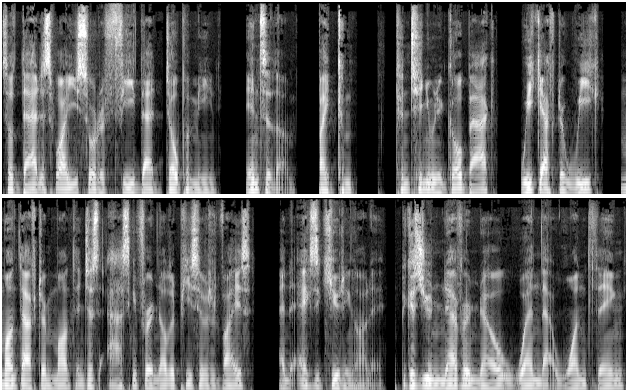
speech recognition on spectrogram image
So that is why you sort of feed that dopamine into them by com- continuing to go back week after week, month after month, and just asking for another piece of advice and executing on it. Because you never know when that one thing,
